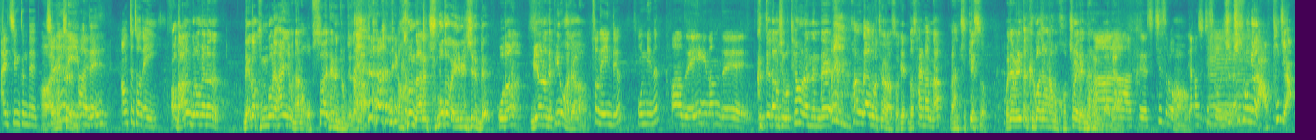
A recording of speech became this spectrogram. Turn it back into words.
아니 지금 근데 어, 질문이 아무튼. 이건데 아무튼 전 A. 아, 나는 그러면은 내가 궁궐의 하인이면 나는 없어야 되는 존재잖아. 아, 그럼 나는 죽어도 A는 싫은데? 어, 나는 미안한데 B로 가자. 전 A인데요? 언니는? 아, 나도 A긴 한데. 그때 당시로 태어났는데 환관으로 태어났어. 걔, 너 살맛나? 난 죽겠어. 왜냐면 일단 그 과정을 한번 거쳐야 된다는 거 아니야. 아, 그 수치스러워. 어. 약간 수치스러우니까. 수치스러운 게 아니라 아프지. 아,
